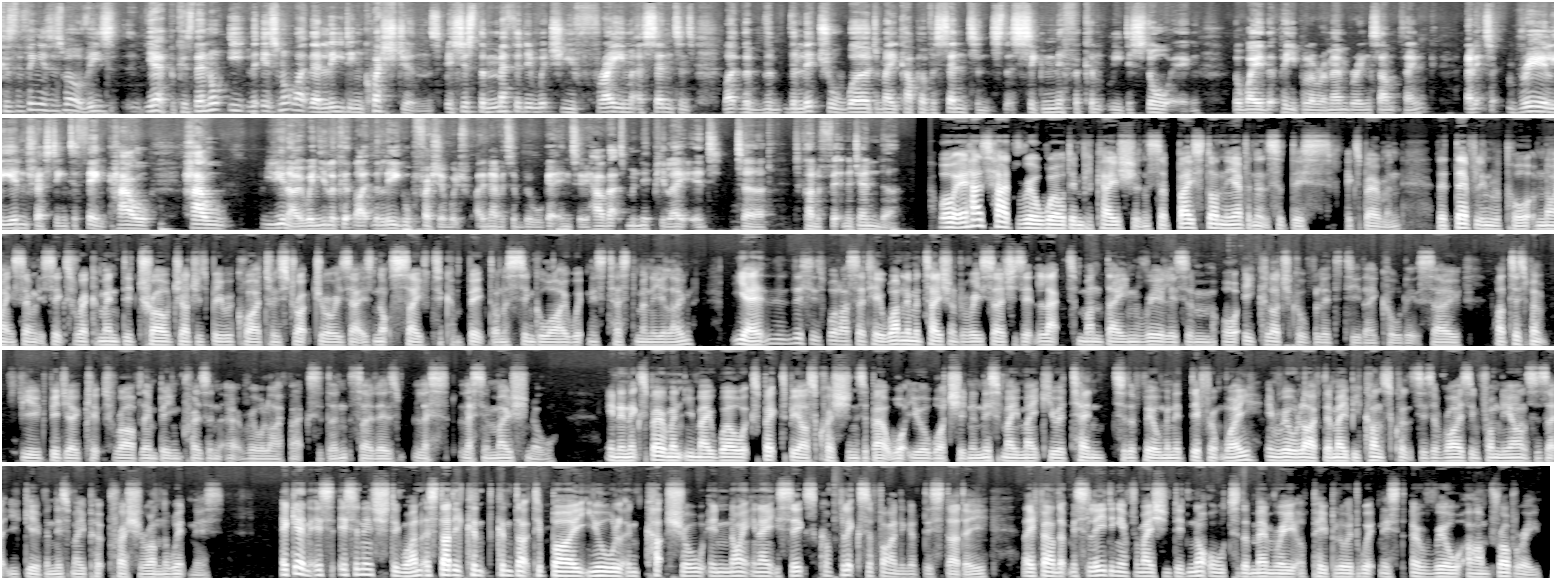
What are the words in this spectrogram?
Because the thing is, as well, these yeah, because they're not. It's not like they're leading questions. It's just the method in which you frame a sentence, like the the, the literal word makeup of a sentence that's significantly distorting the way that people are remembering something. And it's really interesting to think how how you know when you look at like the legal profession, which inevitably we'll get into, how that's manipulated to to kind of fit an agenda. Well, it has had real world implications. So, based on the evidence of this experiment, the Devlin report of 1976 recommended trial judges be required to instruct juries that it's not safe to convict on a single eyewitness testimony alone. Yeah, this is what I said here. One limitation of the research is it lacked mundane realism or ecological validity, they called it. So, participant viewed video clips rather than being present at a real life accident. So, there's less less emotional in an experiment, you may well expect to be asked questions about what you are watching, and this may make you attend to the film in a different way. In real life, there may be consequences arising from the answers that you give, and this may put pressure on the witness. Again, it's it's an interesting one. A study con- conducted by Yuille and Cutshall in 1986 conflicts the finding of this study. They found that misleading information did not alter the memory of people who had witnessed a real armed robbery.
